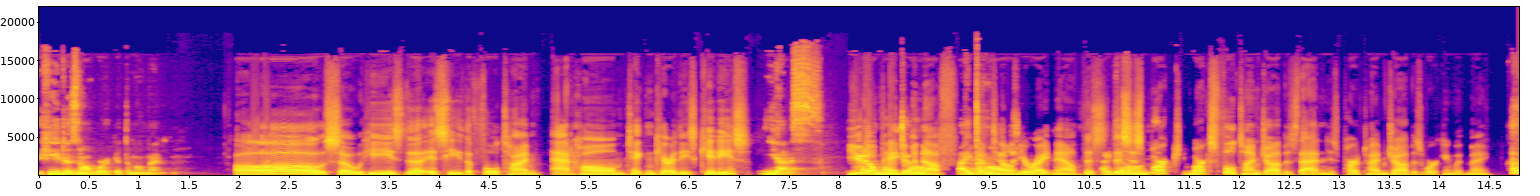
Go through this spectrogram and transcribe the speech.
He does not work at the moment. Oh, so he's the, is he the full time at home taking care of these kiddies? Yes. You don't I pay him don't. enough. I I'm don't. telling you right now. This I this is don't. Mark Mark's full time job is that, and his part time job is working with me.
